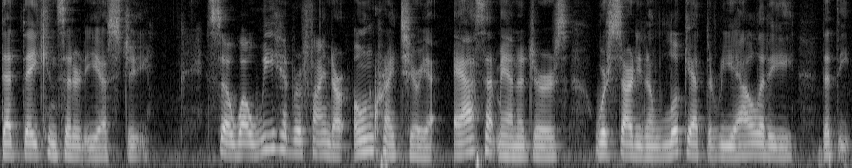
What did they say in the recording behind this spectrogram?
that they considered ESG. So while we had refined our own criteria, asset managers were starting to look at the reality that the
